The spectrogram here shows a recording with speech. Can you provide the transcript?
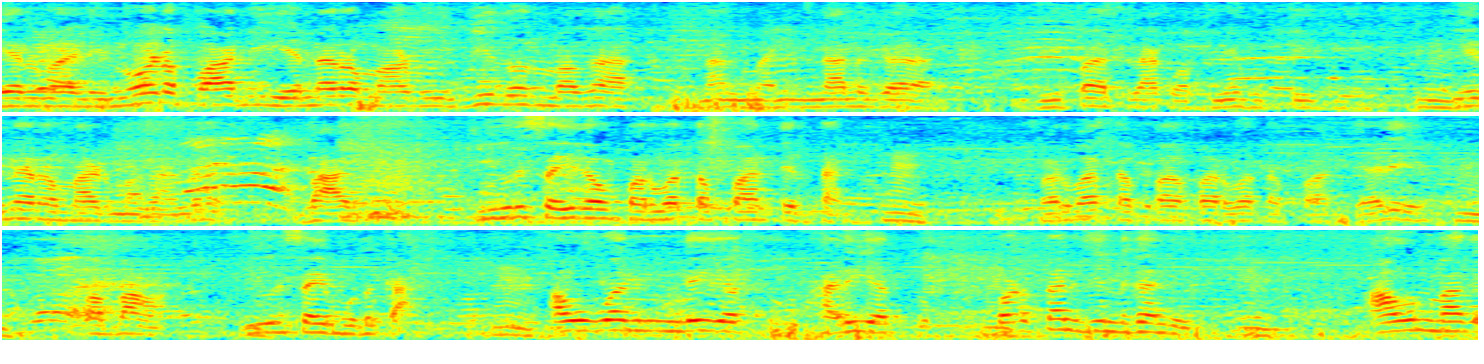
ಏನು ಮಾಡಿ ನೋಡಪ್ಪ ನೀ ಏನಾರ ಮಾಡು ಇದ್ದಿದ್ದೊಂದು ಮಗ ನನ್ನ ಮನೆ ನನಗೆ ದೀಪ ಹಚ್ಲಾಕ ಒಬ್ಬನೇ ಹುಟ್ಟಿದ್ವಿ ಏನಾರ ಮಾಡಿ ಮಗ ಅಂದ್ರೆ ಬಾಜು ಇವ್ರು ಸೈದ ಅವ್ನು ಪರ್ವತಪ್ಪ ಅಂತ ಇರ್ತಾನೆ ಹ್ಮ್. ಪರ್ವತಪ್ಪ ಪರ್ವತಪ್ಪ ಅಂತೇಳಿ ಒಬ್ಬ ಇವ್ರ ಸೈ ಮುದುಕ. ಅವು ಒಂದೇ ಎತ್ತು ಹಳಿ ಎತ್ತು ಕೊಡ್ತಾನೆ ಜಿಂದಗಾನಿ. ಅವನ ಮಗ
